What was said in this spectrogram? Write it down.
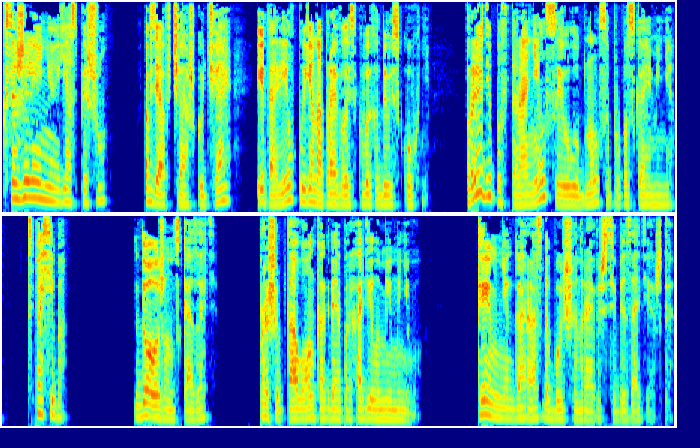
«К сожалению, я спешу». Взяв чашку чая и тарелку, я направилась к выходу из кухни. Фредди посторонился и улыбнулся, пропуская меня. «Спасибо». «Должен сказать», — прошептал он, когда я проходила мимо него. «Ты мне гораздо больше нравишься без одежды».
